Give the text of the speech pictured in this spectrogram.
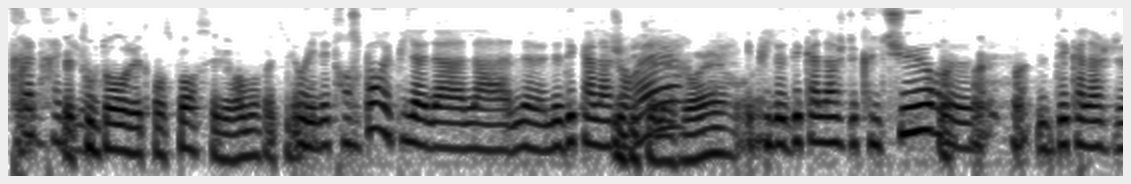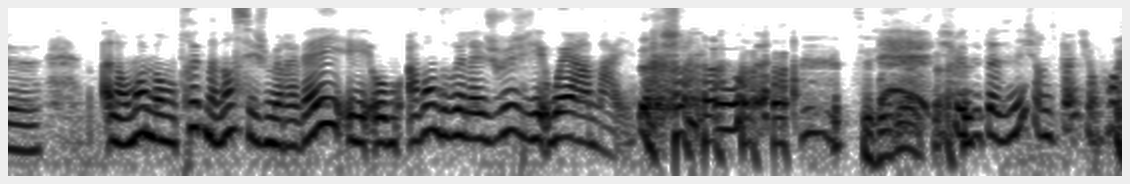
Très, très dur. tout le temps dans les transports, c'est vraiment fatigant. Oui, les transports et puis la- la- la- le, décalage Le horaire. décalage horaire. Et puis le décalage de culture, le décalage de. Alors moi, mon truc maintenant, c'est que je me réveille et au- avant d'ouvrir les yeux, je dis Where am I? Je suis où? C'est génial ça. Je suis aux États-Unis, je suis en Espagne, je suis en France,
